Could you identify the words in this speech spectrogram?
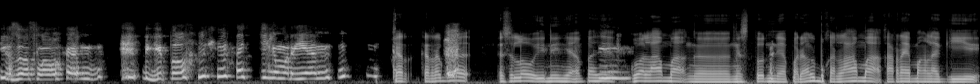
Yusuf slow hand. Digitu. Anjing Marian. Kar- karena gue slow ininya apa sih gue lama nge ngestunnya padahal bukan lama karena emang lagi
